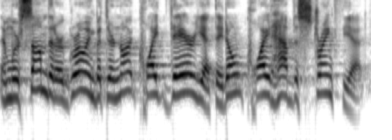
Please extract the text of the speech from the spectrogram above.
And we're some that are growing, but they're not quite there yet. They don't quite have the strength yet.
